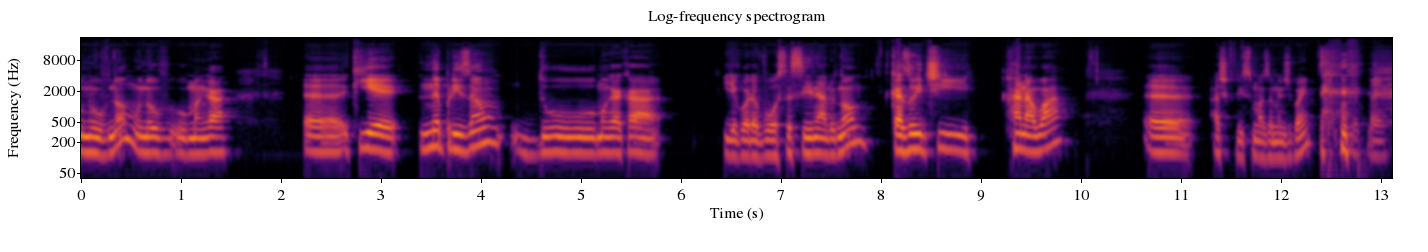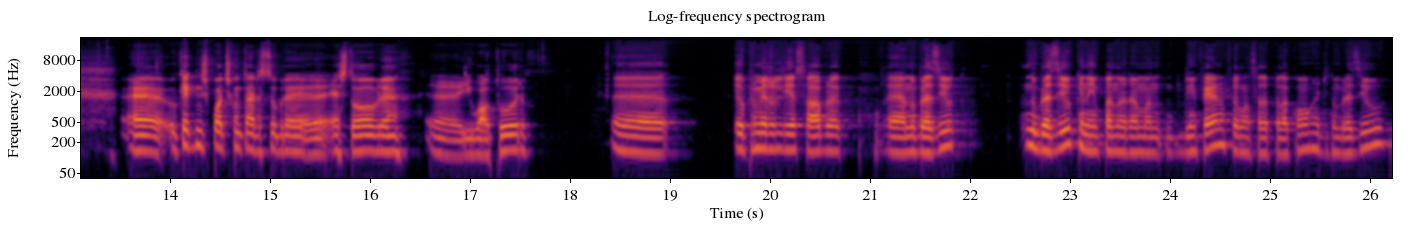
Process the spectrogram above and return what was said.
o novo nome, o novo o mangá, que é Na Prisão, do mangaka, e agora vou assassinar o nome, Kazuichi Hanawa. acho que disse mais ou menos bem. bem. o que é que nos podes contar sobre esta obra e o autor? Eu primeiro li essa obra é, no Brasil, no Brasil, que nem Panorama do Inferno, foi lançado pela Conrad no Brasil,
